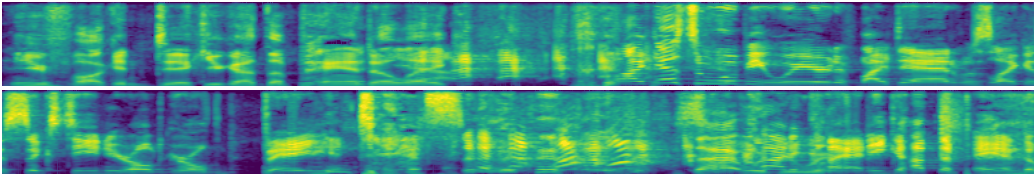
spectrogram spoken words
You fucking dick! You got the Panda Lake. well, I guess it would be weird if my dad was like a 16 year old girl with banging tits. That would I'm be weird. glad he got the panda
